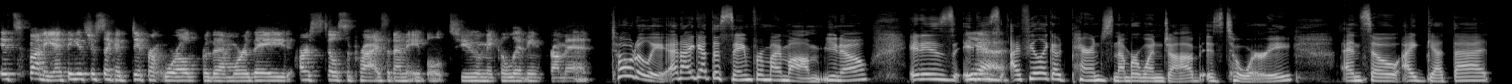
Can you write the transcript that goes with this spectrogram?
it's funny. I think it's just like a different world for them where they are still surprised that I'm able to make a living from it. Totally. And I get the same from my mom, you know? It is it yeah. is. I feel like a parent's number one job is to worry. And so I get that.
